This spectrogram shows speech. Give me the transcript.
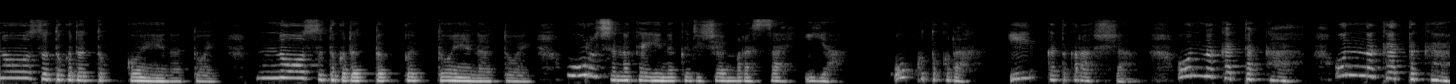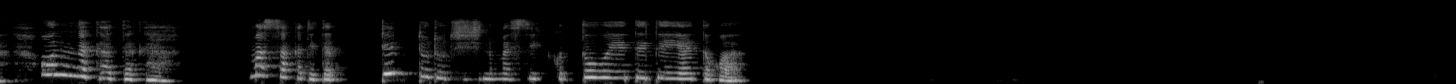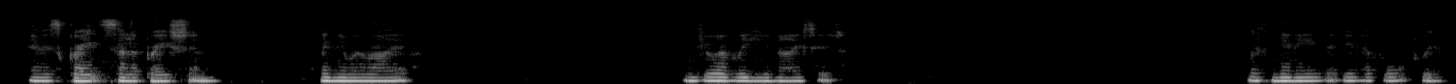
Nusutukututoina toi. Nusutukututoina toi. Urusana kayina Kurisha merasa iya. Ukutukurah. No Sotokatatoina Toi. Urusanakaina Kadishan Marasa Iya. Okotokora. Ikatakarasha. Onnakataka. Onnakataka. Onnakataka. Masakatita. Titutushin masiko toe te te yatawa. There is great celebration when you arrive and you are reunited with many that you have walked with.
